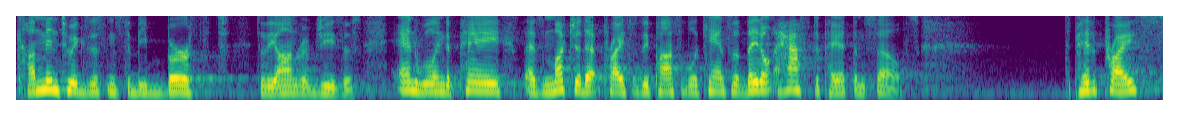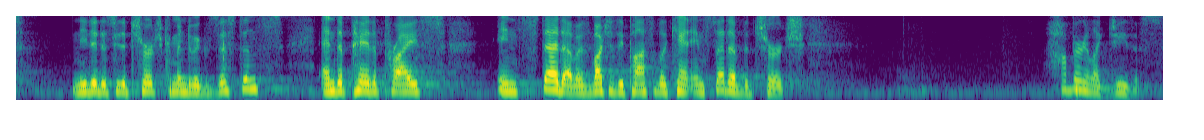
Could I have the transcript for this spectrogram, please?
come into existence to be birthed to the honor of Jesus, and willing to pay as much of that price as he possibly can so that they don't have to pay it themselves. To pay the price needed to see the church come into existence and to pay the price instead of, as much as he possibly can, instead of the church. How very like Jesus.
